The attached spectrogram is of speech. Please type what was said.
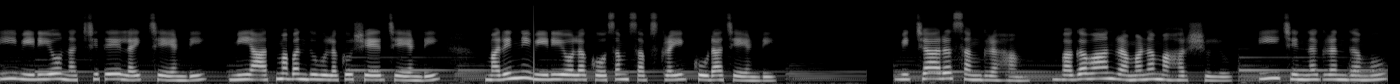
ఈ వీడియో నచ్చితే లైక్ చేయండి మీ ఆత్మబంధువులకు షేర్ చేయండి మరిన్ని వీడియోల కోసం సబ్స్క్రైబ్ కూడా చేయండి. విచార సంగ్రహం. భగవాన్ రమణ మహర్షులు. ఈ చిన్న గ్రంథము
